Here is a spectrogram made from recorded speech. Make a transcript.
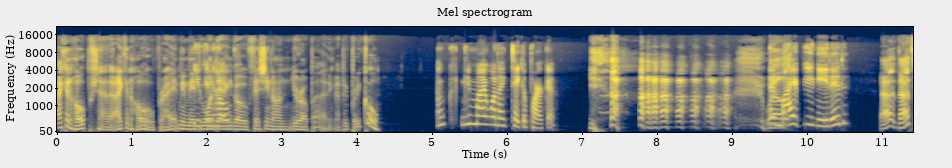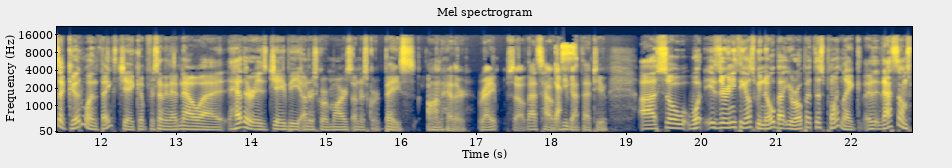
I can hope, Heather. I can hope, right? I mean, maybe one day I can go fishing on Europa. I think that'd be pretty cool. you might want to take a parka. it might be needed. that, that's a good one. Thanks, Jacob, for sending that. Now, uh, Heather is JB underscore Mars underscore base on Heather, right? So that's how he got that to you. Uh, so, what is there anything else we know about Europa at this point? Like, uh, that sounds.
